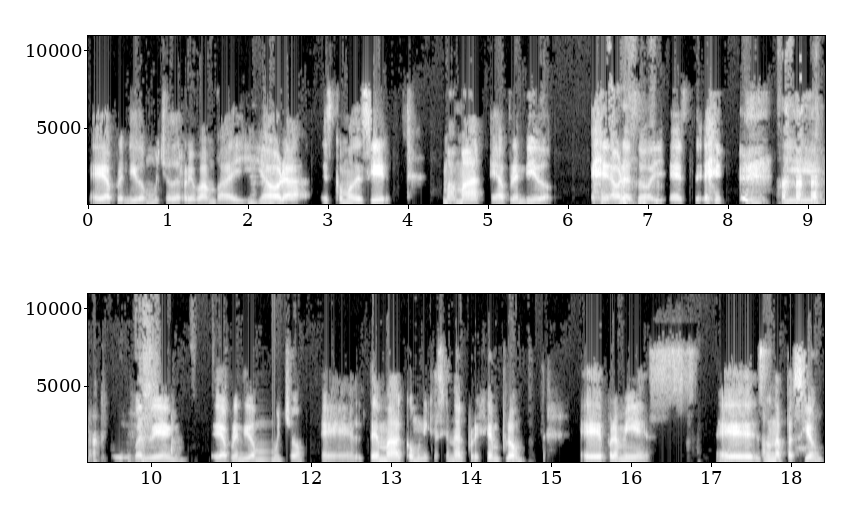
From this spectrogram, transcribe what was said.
he aprendido mucho de Ribamba y, uh -huh. y ahora es como decir, mamá, he aprendido, ahora soy este. y más bien he aprendido mucho el tema comunicacional, por ejemplo, eh, para mí es, es una pasión,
